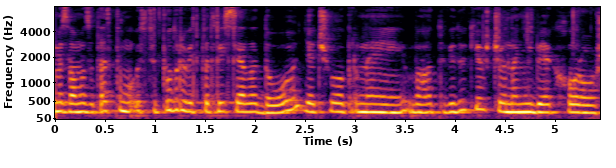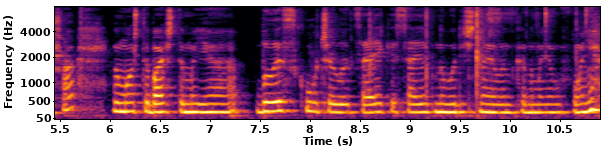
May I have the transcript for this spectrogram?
ми з вами затестимо ось цю пудру від Patricia Lado. Я чула про неї багато відгуків, що вона ніби як хороша. Ви можете бачити моє блискуче лице, яке сяє як новорічна ялинка на моєму фоні.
